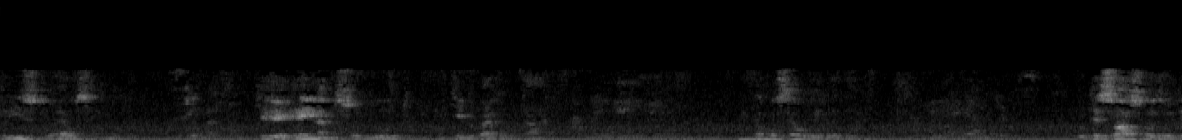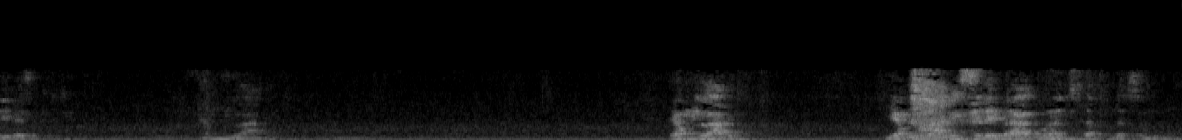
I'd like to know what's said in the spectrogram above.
Cristo é o Senhor? Que Ele reina absoluto e que Ele vai voltar? Então você é ovelha dele. Porque só as suas ovelhas acreditam. É um milagre. É um milagre. E é um milagre celebrado antes da fundação do mundo.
